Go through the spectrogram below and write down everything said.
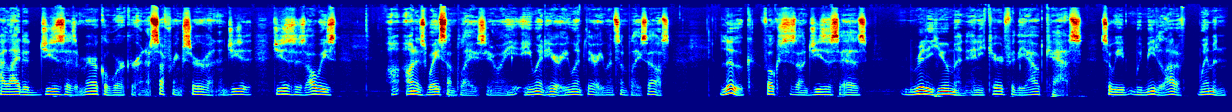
highlighted Jesus as a miracle worker and a suffering servant. And Jesus, Jesus is always on his way someplace. You know, he, he went here, he went there, he went someplace else. Luke focuses on Jesus as really human and he cared for the outcasts. So we, we meet a lot of women,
